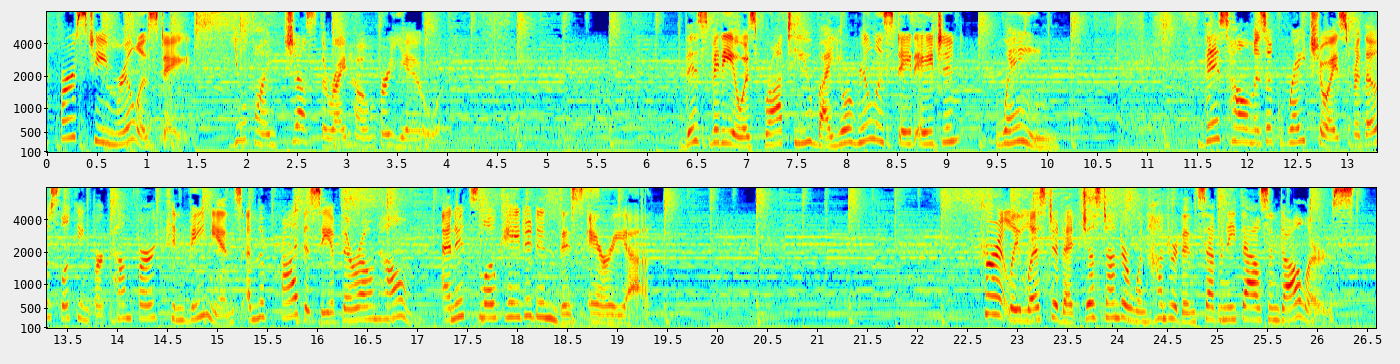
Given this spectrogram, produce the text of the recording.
At First Team Real Estate, you'll find just the right home for you. This video is brought to you by your real estate agent, Wayne. This home is a great choice for those looking for comfort, convenience, and the privacy of their own home, and it's located in this area. Currently listed at just under $170,000.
